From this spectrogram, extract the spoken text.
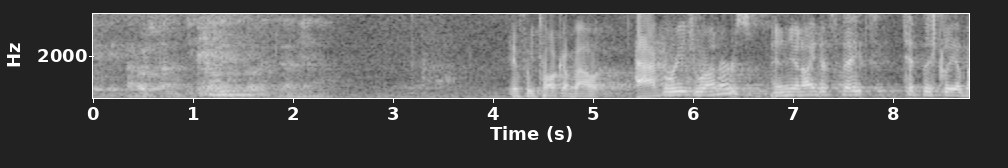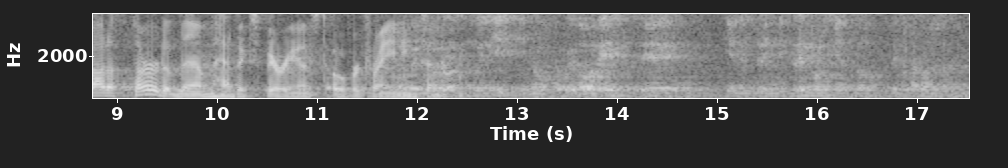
eh, desarrollan síndrome de sobreentrenamiento. If we talk about average runners in the United States, typically about a third of them have experienced overtraining syndrome. No elite, sino corredores eh, tienen 33% desarrollan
